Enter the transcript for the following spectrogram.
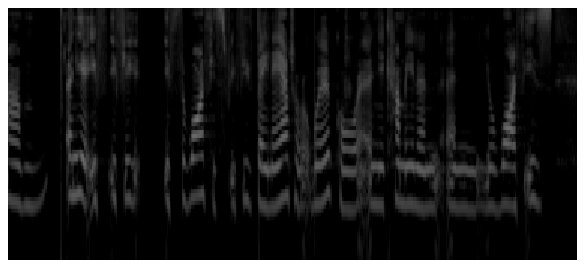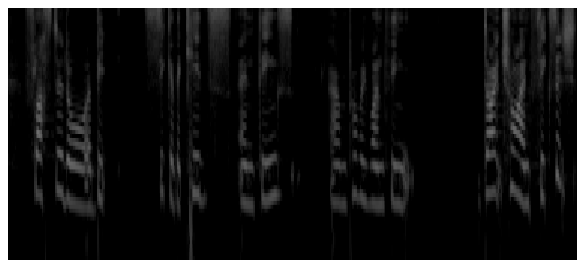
um, and yeah, if if you if the wife is if you've been out or at work or and you come in and and your wife is flustered or a bit sick of the kids and things, um, probably one thing don't try and fix it.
